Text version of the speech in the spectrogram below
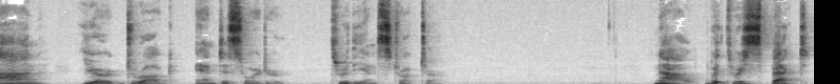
on your drug and disorder through the instructor. Now, with respect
